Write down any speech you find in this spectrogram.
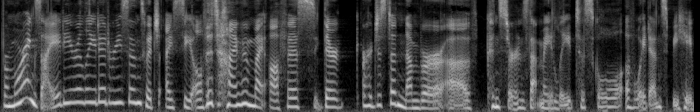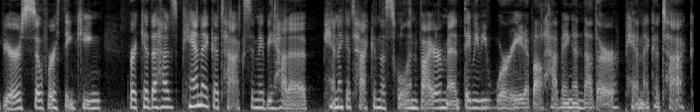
For more anxiety related reasons, which I see all the time in my office, there are just a number of concerns that may lead to school avoidance behaviors. So, if we're thinking for a kid that has panic attacks and maybe had a panic attack in the school environment, they may be worried about having another panic attack.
